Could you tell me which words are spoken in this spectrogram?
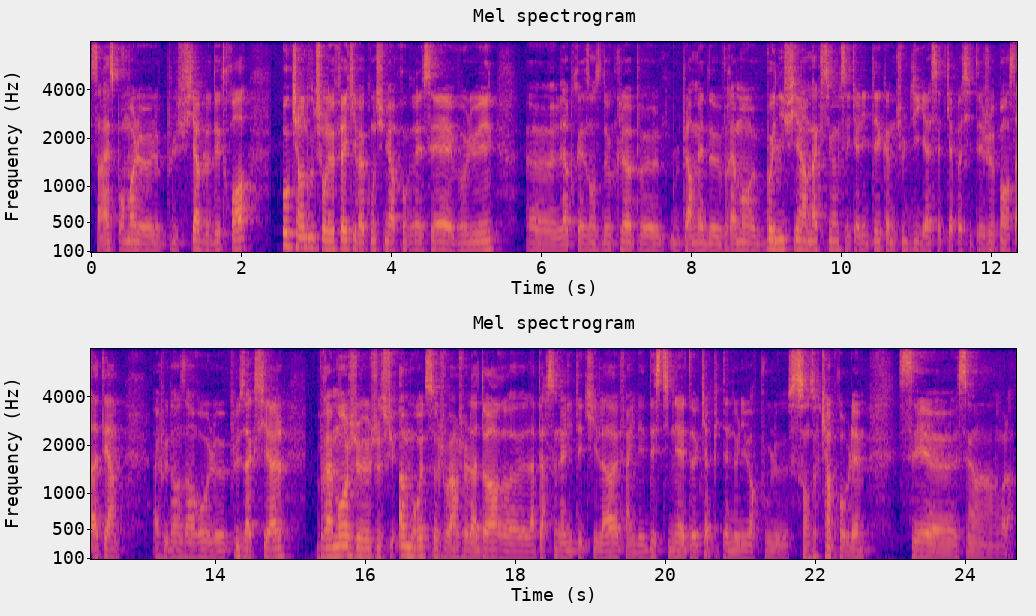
Ça reste pour moi le, plus fiable des trois. Aucun doute sur le fait qu'il va continuer à progresser, à évoluer. Euh, la présence de Klopp euh, lui permet de vraiment bonifier un maximum ses qualités. Comme tu le dis, il a cette capacité, je pense, à terme, à jouer dans un rôle plus axial. Vraiment, je, je suis amoureux de ce joueur, je l'adore, euh, la personnalité qu'il a. Enfin, il est destiné à être capitaine de Liverpool euh, sans aucun problème. C'est euh, un, voilà,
